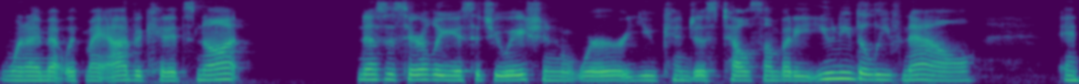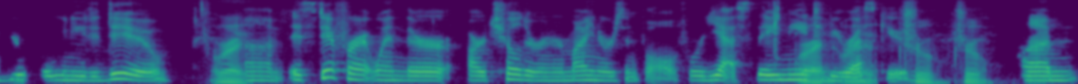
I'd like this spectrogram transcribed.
when i met with my advocate it's not necessarily a situation where you can just tell somebody you need to leave now and here's what you need to do right. um, it's different when there are children or minors involved where yes they need to be right. rescued True. True. um,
